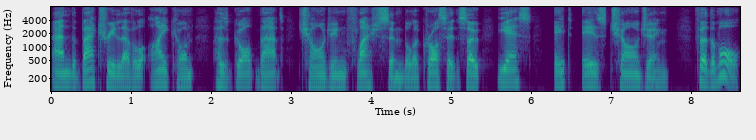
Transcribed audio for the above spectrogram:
and the battery level icon has got that charging flash symbol across it. So yes, it is charging. Furthermore,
